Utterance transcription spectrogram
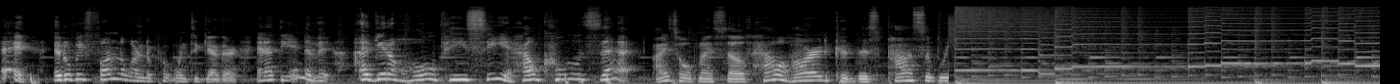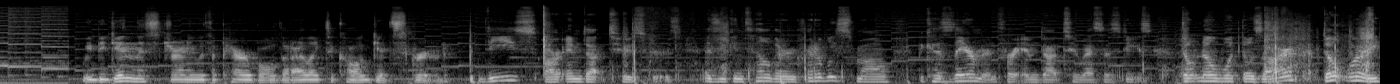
hey, it'll be fun to learn to put one together, and at the end of it, I get a whole PC. How cool is that? I told myself, how hard could this possibly We begin this journey with a parable that I like to call Get Screwed. These are M.2 screws. As you can tell, they're incredibly small because they are meant for M.2 SSDs. Don't know what those are? Don't worry,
